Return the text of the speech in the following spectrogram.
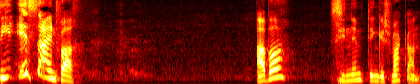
Die ist einfach. Aber sie nimmt den Geschmack an.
